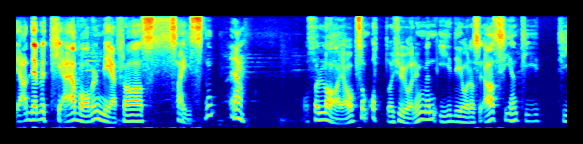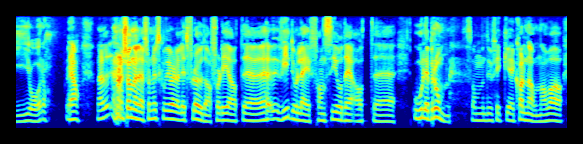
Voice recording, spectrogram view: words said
ja, det betyr, jeg var vel med fra 16. Ja. Og så la jeg opp som 28-åring, men i de åra Ja, si en ti, ti år, da. Ja, jeg skjønner det, for nå skal vi gjøre deg litt flau, da. fordi at uh, Videoleif han sier jo det at uh, Ole Brumm, som du fikk kallenavn, han var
